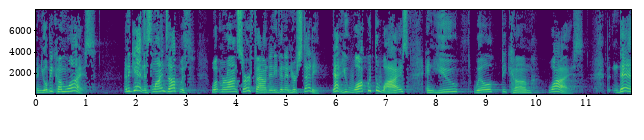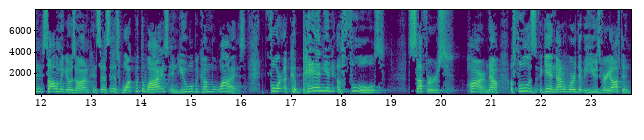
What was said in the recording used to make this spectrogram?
and you'll become wise. And again, this lines up with what Moran Cerf found, and even in her study. Yeah, you walk with the wise, and you will become wise. But then Solomon goes on and says this Walk with the wise, and you will become wise. For a companion of fools suffers harm. Now, a fool is, again, not a word that we use very often,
